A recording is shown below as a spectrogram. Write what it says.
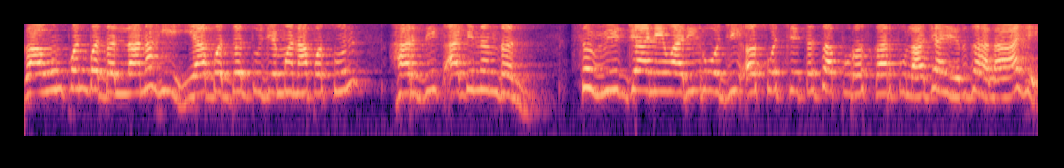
गाऊन पण बदलला नाही. याबद्दल तुझे मनापासून हार्दिक अभिनंदन. सव्वीस जानेवारी रोजी अस्वच्छतेचा पुरस्कार तुला जाहीर झाला आहे.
